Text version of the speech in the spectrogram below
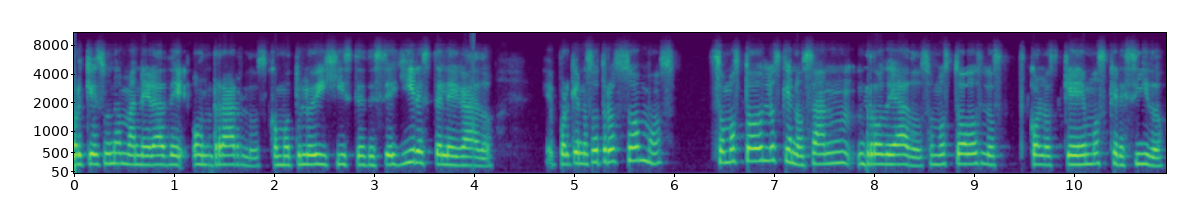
porque es una manera de honrarlos, como tú lo dijiste, de seguir este legado, eh, porque nosotros somos, somos todos los que nos han rodeado, somos todos los con los que hemos crecido.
